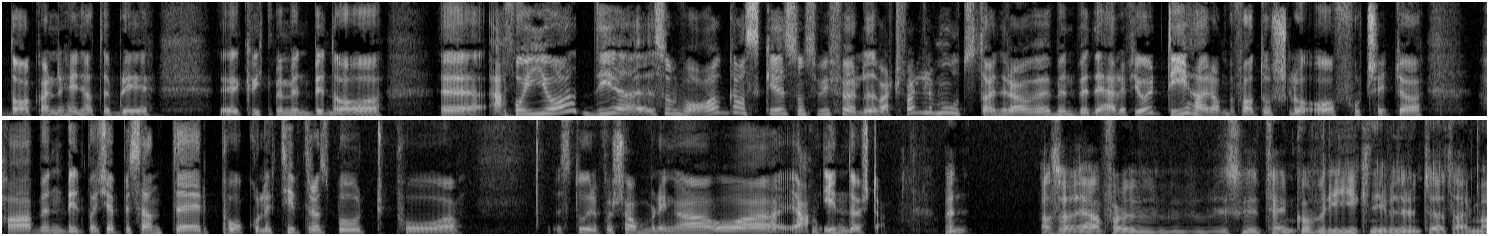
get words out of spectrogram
da kan det hende at det blir kvitt med munnbind. og FHI òg, de som var ganske, sånn som vi føler det i hvert fall, motstandere av munnbind i hele fjor, de har anbefalt Oslo å fortsette å ha munnbind på kjøpesenter, på kollektivtransport, på store forsamlinger og ja, innendørs, da. Men altså, ja, for skal- trenger ikke å vri kniven rundt i dette her med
